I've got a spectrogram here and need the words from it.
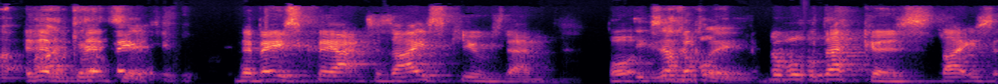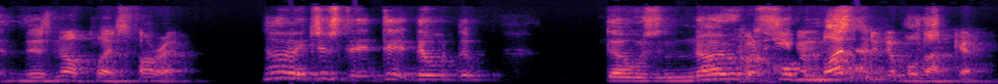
I, they, I get they, it. they basically act as ice cubes then. But Exactly. double, double deckers, like said, there's no place for it. No, it just it, there, there- there was no Couldn't even common a double decker.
